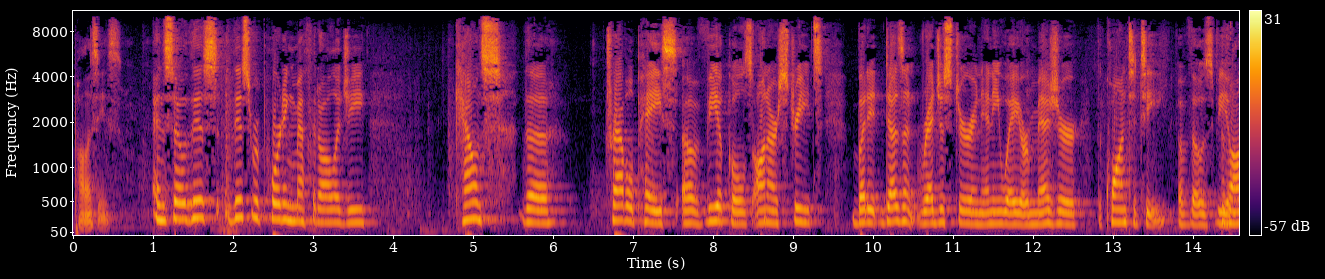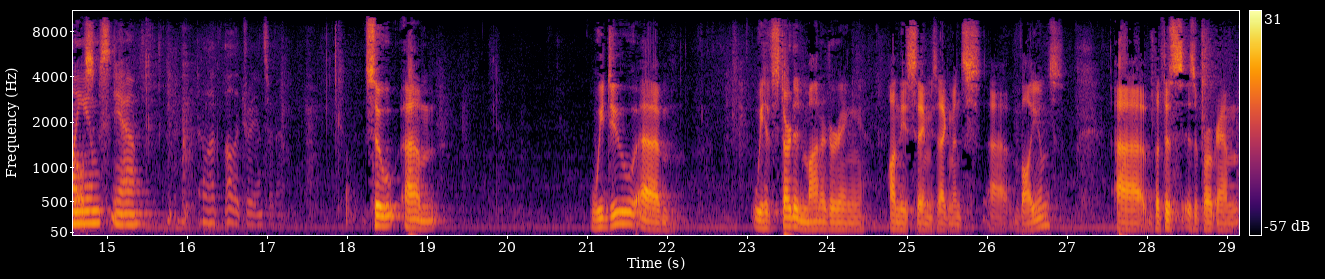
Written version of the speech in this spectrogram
policies. And so this, this reporting methodology counts the travel pace of vehicles on our streets, but it doesn't register in any way or measure the quantity of those vehicles. The volumes? Yeah. I'll, I'll let Drew answer that. So um, we do, um, we have started monitoring on these same segments uh, volumes. Uh, but this is a program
